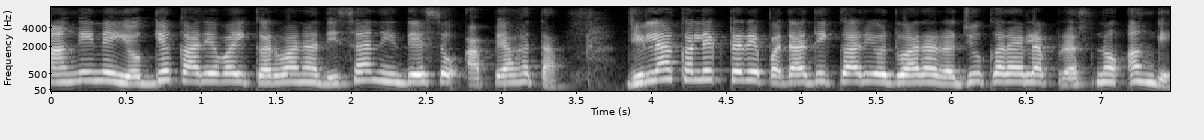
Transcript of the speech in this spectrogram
માંગીને યોગ્ય કાર્યવાહી કરવાના દિશા નિર્દેશો આપ્યા હતા. જિલ્લા કલેક્ટરે પદાધિકારીઓ દ્વારા રજૂ કરાયેલા પ્રશ્નો અંગે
